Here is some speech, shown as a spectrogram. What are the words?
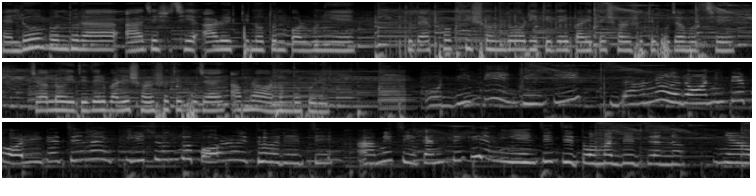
হ্যালো বন্ধুরা, আজ এসেছি আরও একটি নতুন পর্ব নিয়ে। তো দেখো কি সুন্দর ইতিদের বাড়িতে সরস্বতী পূজা হচ্ছে। চলো ইতিদের বাড়ির সরস্বতী পূজায় আমরা আনন্দ করি। ও দিদি দিদি, জানো রনিদের বরের কাছে না কি সুন্দর বড়ই ধরেছে। আমি সেখান থেকে নিয়ে এসেছি তোমাদের জন্য। নাও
